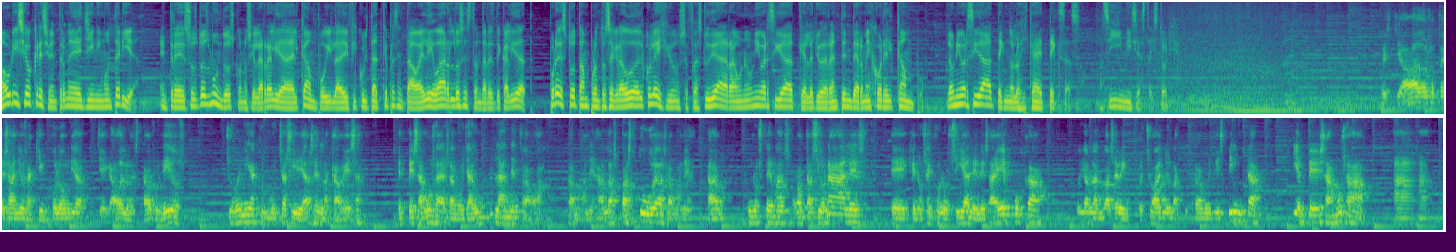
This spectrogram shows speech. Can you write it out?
Mauricio creció entre Medellín y Montería. Entre esos dos mundos conoció la realidad del campo y la dificultad que presentaba elevar los estándares de calidad. Por esto, tan pronto se graduó del colegio, se fue a estudiar a una universidad que le ayudara a entender mejor el campo, la Universidad Tecnológica de Texas. Así inicia esta historia. Pues llevaba dos o tres años aquí en Colombia, llegado de los Estados Unidos. Yo venía con muchas ideas en la cabeza. Empezamos a desarrollar un plan de trabajo a manejar las pasturas, a manejar unos temas rotacionales eh, que no se conocían en esa época. Estoy hablando hace 28 años, la cosa era muy distinta y empezamos a,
